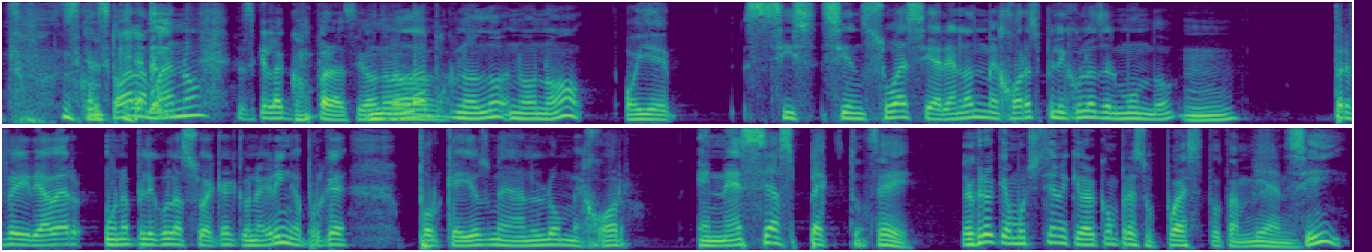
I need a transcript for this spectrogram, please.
con toda la mano. Es que la comparación No, no, la- no, no, no, no. Oye, si, si en Suecia harían las mejores películas del mundo, Mm. preferiría ver una película sueca que una gringa. ¿Por qué? Porque ellos me dan lo mejor en ese aspecto. Sí. Yo creo que mucho tiene que ver con presupuesto también. Sí.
